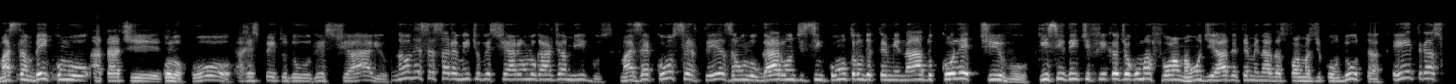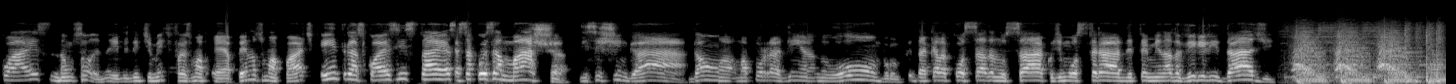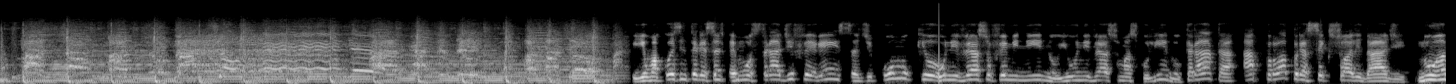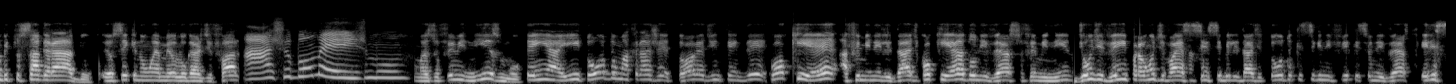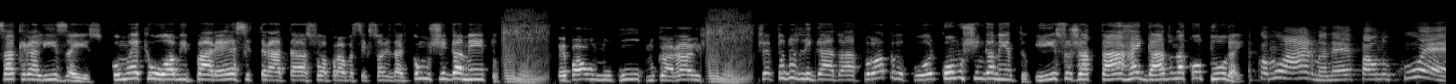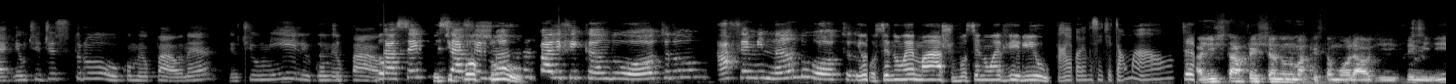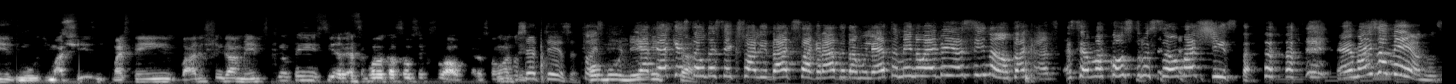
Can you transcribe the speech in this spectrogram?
Mas também, como a Tati colocou a respeito do vestiário, não necessariamente o vestiário é um lugar de amigos, mas é com certeza um lugar onde se encontra um determinado coletivo que se identifica de alguma forma, onde há determinadas formas de conduta, entre as quais, não são, evidentemente faz uma, é apenas uma parte, entre as quais está essa coisa macha de se xingar, dar uma, uma porradinha no ombro, daquela coçada no saco, de mostrar determinada virilidade. Hey, hey, hey. E uma coisa interessante é mostrar a diferença de como que o universo feminino e o universo masculino trata a própria sexualidade no âmbito sagrado. Eu sei que não é meu lugar de fala. Acho bom mesmo. Mas o feminismo tem aí toda uma trajetória de entender qual que é a feminilidade, qual que é a do universo feminino, de onde vem, para onde vai essa sensibilidade toda, o que significa esse universo. Ele sacraliza isso. Como é que o homem parece tratar a sua própria sexualidade? Como um xingamento. É pau no cu, no caralho. É tudo ligado ao próprio corpo como xingamento. E isso já está arraigado na cultura. Como arma, né? Pau no cu é eu te destruo com meu pau, né? Eu te humilho com meu pau. Está sempre se afirmando, qualificando o outro, afeminando o outro. Eu, você não é macho, você não é viril. Ai, agora eu me senti tão mal. A gente está fechando numa questão moral de feminismo, de machismo, mas tem vários xingamentos que não tem esse, essa conotação sexual. Era só uma com certeza. Comunista. E até a questão da sexualidade sagrada da mulher também não é bem assim, não, tá, Carlos? Essa é uma construção machista. É mais ou menos.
